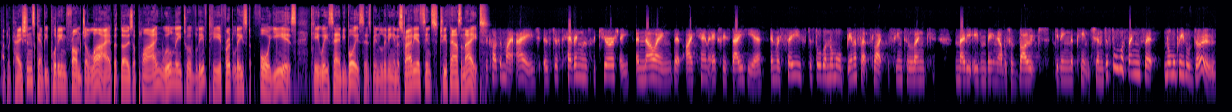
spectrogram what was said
Applications can be put in from July, but those applying will need to have lived here for at least four years. Kiwi Sandy Boyce has been living in Australia since 2008. Because of my age, is just having the security and knowing that I can actually stay here and receive just all the normal benefits like Centrelink maybe even being able to vote, getting the pension, just all the things that normal people do.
